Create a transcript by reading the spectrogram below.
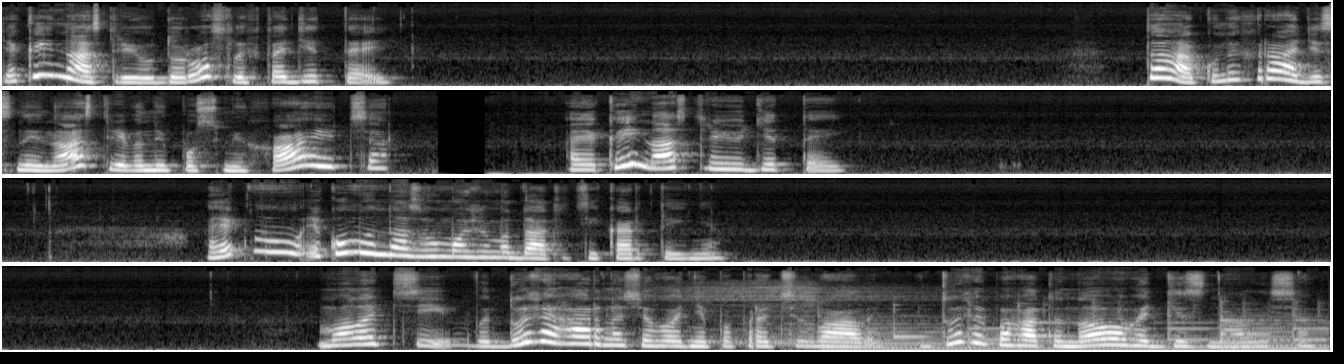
Який настрій у дорослих та дітей? Так, у них радісний настрій, вони посміхаються. А який настрій у дітей? А як ми, яку назву можемо дати цій картині? Молодці! Ви дуже гарно сьогодні попрацювали і дуже багато нового дізналися.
